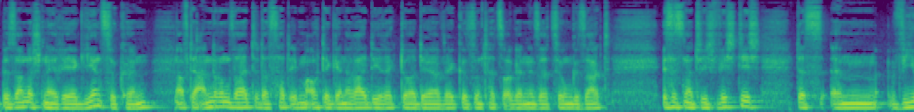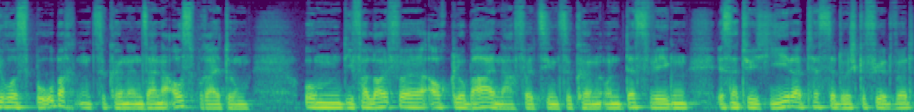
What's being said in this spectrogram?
besonders schnell reagieren zu können. Auf der anderen Seite, das hat eben auch der Generaldirektor der Weltgesundheitsorganisation gesagt, ist es natürlich wichtig, das ähm, Virus beobachten zu können in seiner Ausbreitung um die Verläufe auch global nachvollziehen zu können. Und deswegen ist natürlich jeder Test, der durchgeführt wird,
